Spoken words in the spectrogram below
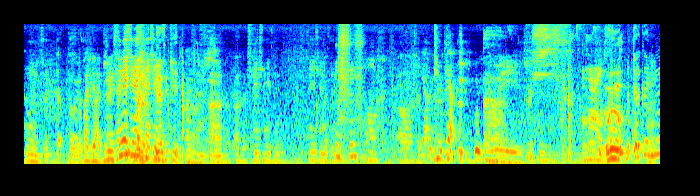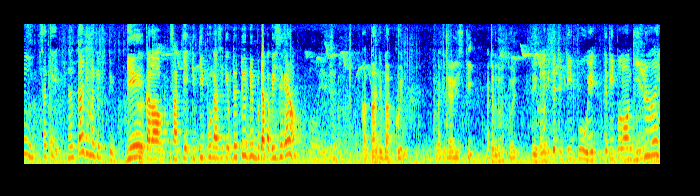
Hmm, sedap betul. Apa ya? Dia Sini sini sini sini. dia sakit. Ah, ah, sini sini sini. Sini sini sini. Ah, ah, sedap. Betul ke dia ni? Sakit. Nanti dia makan kita. Dia kalau sakit tipu-tipu dengan sakit betul-betul dia dapat bezakan tau. Oh, ya ke? Tantah dia berlakon. Macam realistik. Macam betul-betul. Eh, kalau kita tertipu eh, tertipu orang gila eh.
